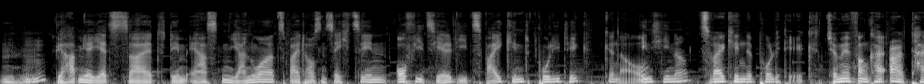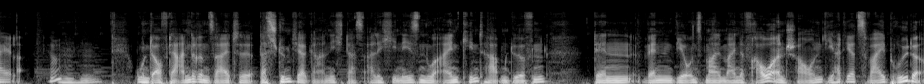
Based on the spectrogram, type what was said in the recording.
Mhm. Wir haben ja jetzt seit dem 1. Januar 2016 offiziell die Zwei-Kind-Politik genau in China. Zwei Kind Politik 全面放开二胎了。嗯 Mhm. Und auf der anderen Seite, das stimmt ja gar nicht, dass alle Chinesen nur ein Kind haben dürfen. Denn wenn wir uns mal meine Frau anschauen, die hat ja zwei Brüder.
